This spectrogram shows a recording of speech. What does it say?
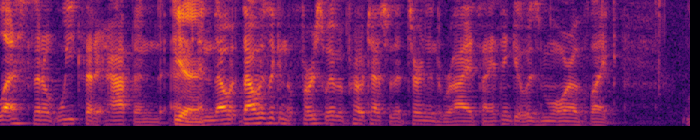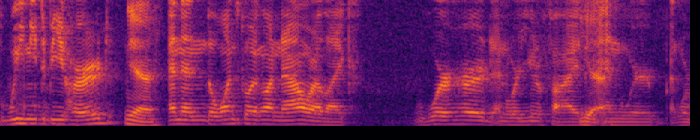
less than a week that it happened. And, Yeah. And that, that was like in the first wave of protests where that turned into riots. And I think it was more of like, we need to be heard. yeah And then the ones going on now are like, we're heard and we're unified Yeah. and we're and we're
